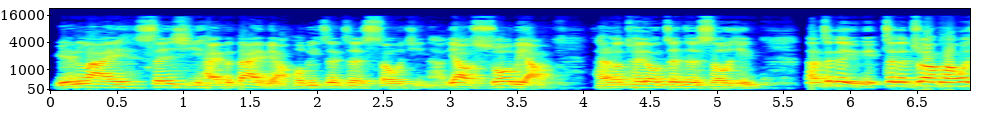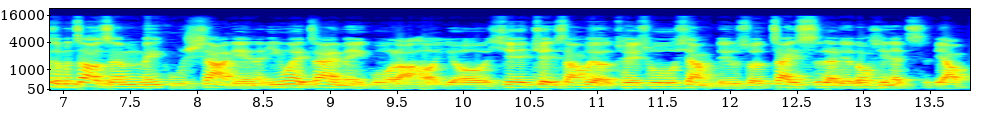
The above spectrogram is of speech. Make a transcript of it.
原来升息还不代表货币政策收紧啊，要缩表才能够推动政策收紧。那这个这个状况为什么造成美股下跌呢？因为在美国了哈，有些券商会有推出像比如说债市的流动性的指标。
